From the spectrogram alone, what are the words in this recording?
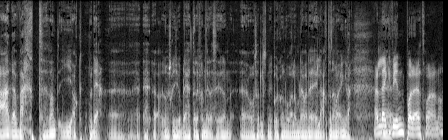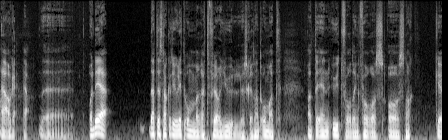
ære verdt, sant? gi akt på det. Eh, jeg husker ikke om det heter det fremdeles i den oversettelsen vi bruker nå, eller om det var det jeg lærte da jeg var yngre. Jeg legger vind på det, tror jeg nå. Ja, ok. Ja. Og det Dette snakket vi jo litt om rett før jul, husker jeg. Sant? Om at, at det er en utfordring for oss å snakke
